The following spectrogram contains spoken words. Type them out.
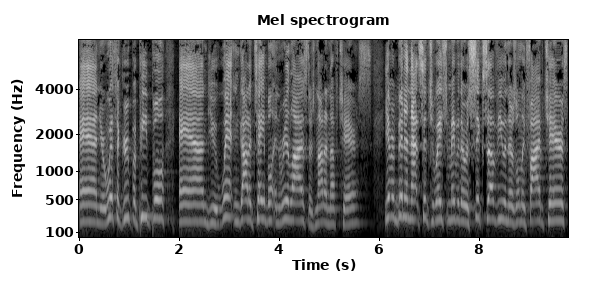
and you're with a group of people and you went and got a table and realized there's not enough chairs? You ever been in that situation? Maybe there was six of you and there's only five chairs,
